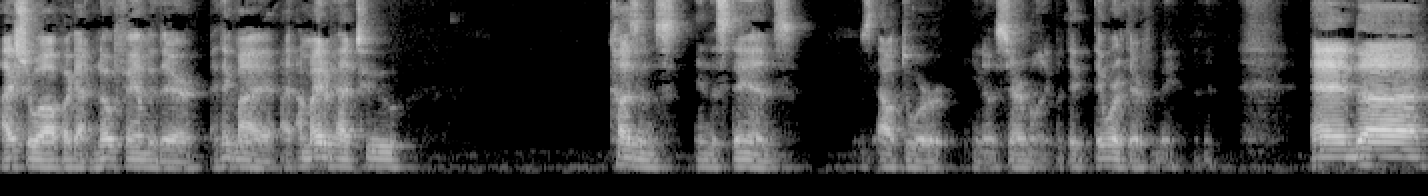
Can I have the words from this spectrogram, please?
I show up. I got no family there. I think my I, I might have had two cousins in the stands. It was outdoor, you know, ceremony, but they, they weren't there for me. And uh,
